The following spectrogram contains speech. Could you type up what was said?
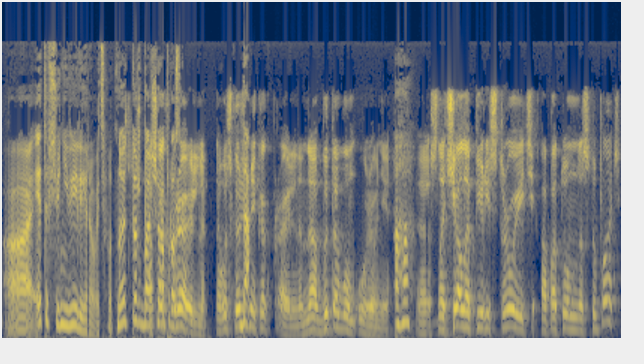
а, это все нивелировать. Вот, но это тоже большой а как вопрос. правильно? А вот скажи Да. мне, как правильно? На бытовом уровне. Ага. Э, Сначала перестроить, а потом наступать?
